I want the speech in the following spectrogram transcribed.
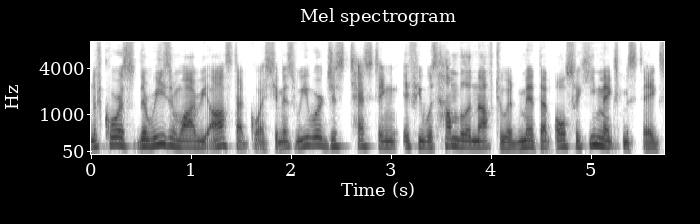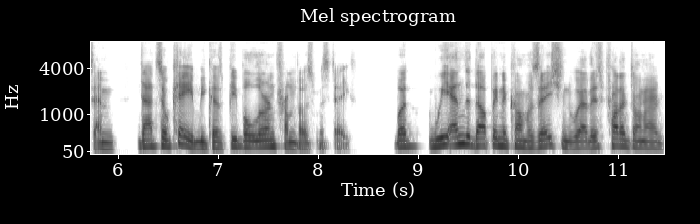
And of course, the reason why we asked that question is we were just testing if he was humble enough to admit that also he makes mistakes. And that's okay because people learn from those mistakes. But we ended up in a conversation where this product owner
